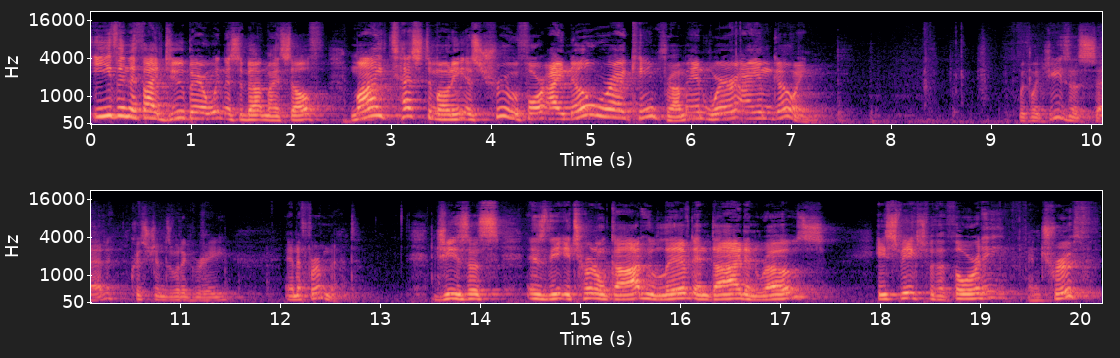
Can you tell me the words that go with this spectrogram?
Even if I do bear witness about myself, my testimony is true, for I know where I came from and where I am going. With what Jesus said, Christians would agree and affirm that. Jesus is the eternal God who lived and died and rose. He speaks with authority and truth.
